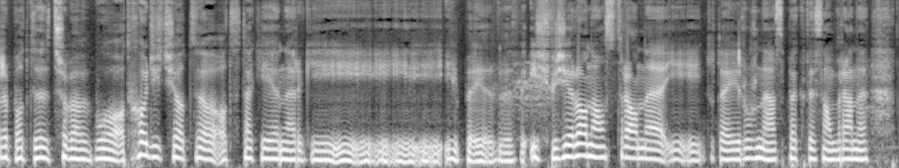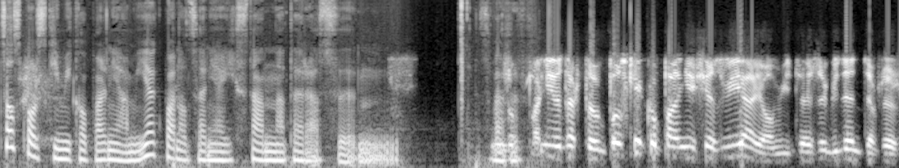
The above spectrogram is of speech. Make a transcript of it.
że pod, trzeba by było odchodzić od, od takiej energii i, i, i, i iść w zieloną stronę i tutaj różne aspekty są brane. Co z polskimi kopalniami? Jak pan ocenia ich stan na teraz? No, panie redaktor, polskie kopalnie się zwijają i to jest ewidentne. Przecież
